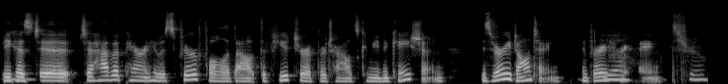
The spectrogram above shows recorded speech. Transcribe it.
Because mm-hmm. to, to have a parent who is fearful about the future of their child's communication is very daunting and very yeah, frightening. That's true.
